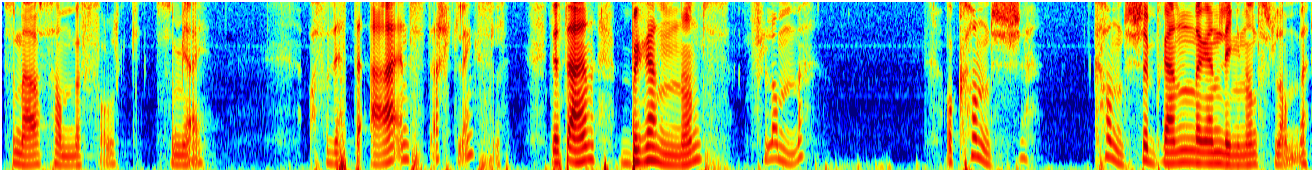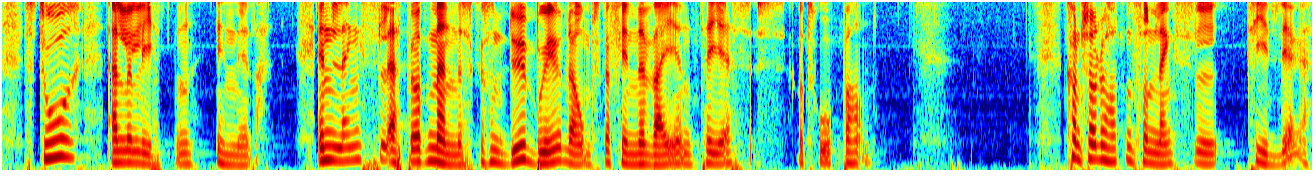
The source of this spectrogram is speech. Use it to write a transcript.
som er av samme folk som jeg. Altså, dette er en sterk lengsel. Dette er en brennende flamme. Og kanskje, kanskje brenner en lignende flamme, stor eller liten, inni deg. En lengsel etter at mennesker som du bryr deg om, skal finne veien til Jesus og tro på han. Kanskje har du hatt en sånn lengsel tidligere,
